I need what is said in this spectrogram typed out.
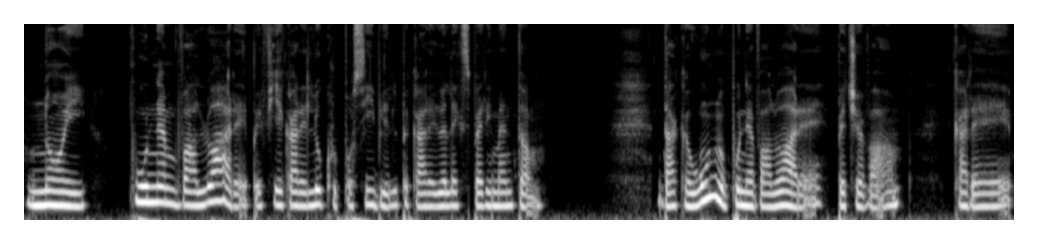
Noi punem valoare pe fiecare lucru posibil pe care îl experimentăm. Dacă unul pune valoare pe ceva care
